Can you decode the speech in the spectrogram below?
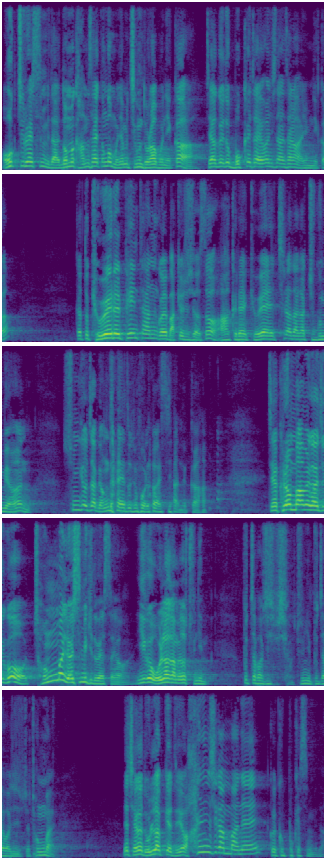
억지로 했습니다. 너무 감사했던 건 뭐냐면 지금 돌아보니까 제가 그래도 목회자에 헌신한 사람 아닙니까? 그러니까 또 교회를 페인트하는 걸 맡겨주셔서 아 그래 교회 칠하다가 죽으면 순교자 명단에도 좀 올라가지 않을까. 제가 그런 마음을 가지고 정말 열심히 기도했어요. 이거 올라가면서 주님 붙잡아 주십시오. 주님 붙잡아 주십시오. 정말. 제가 놀랍게도요, 한 시간 만에 그걸 극복했습니다.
